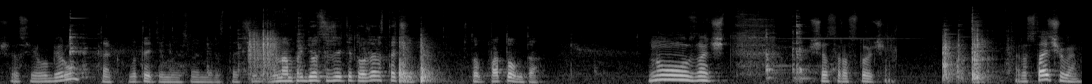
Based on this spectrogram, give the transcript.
Сейчас я уберу. Так, вот эти мы с вами расточили. Но нам придется же эти тоже расточить, чтобы потом-то. Ну, значит, сейчас расточим. Растачиваем?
